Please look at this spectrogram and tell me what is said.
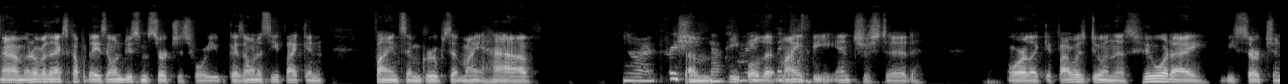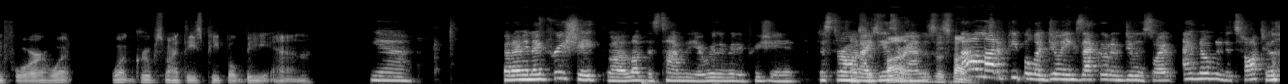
um, and over the next couple days, I want to do some searches for you because I want to see if I can find some groups that might have No, I appreciate some that. people that Thanks. might be interested. Or like if I was doing this, who would I be searching for? What what groups might these people be in? Yeah. But I mean, I appreciate, well, I love this time of the year. Really, really appreciate it. Just throwing This is ideas around. This is fun. Not a lot of people are doing exactly what I'm doing. So I, I have nobody to talk to.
